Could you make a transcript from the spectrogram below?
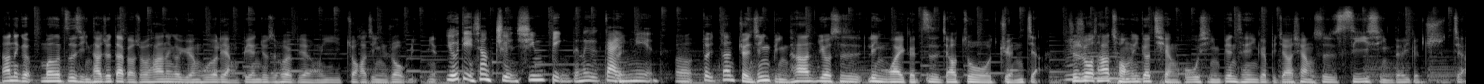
那那个么字形，它就代表说它那个圆弧的两边就是会比较容易抓进肉里面，有点像卷心饼的那个概念。呃，对，但卷心饼它又是另外一个字，叫做卷甲，就是说它从一个浅弧形变成一个比较像是 C 型的一个指甲。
